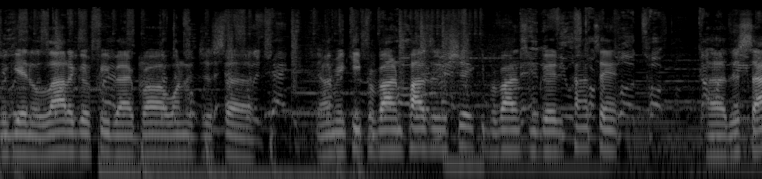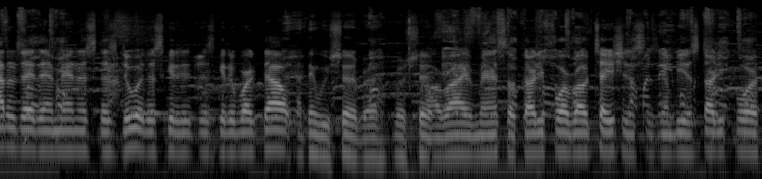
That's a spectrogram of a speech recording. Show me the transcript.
We're getting a lot of good feedback, bro. I want to just, uh, you know, what I mean, keep providing positive shit, keep providing some good content. Uh, this Saturday, then, man, let's let's do it. Let's get it, let's get it worked out. I think we should, bro. We should. All right, man. So 34 rotations. is gonna be his 34th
